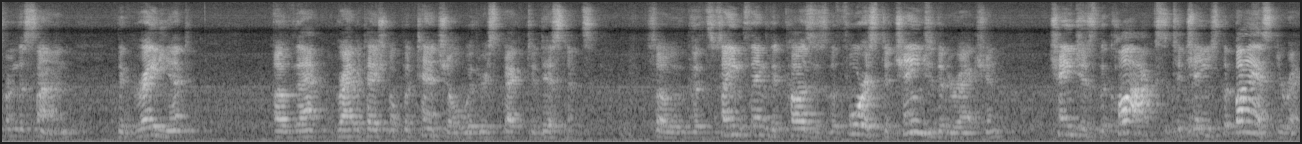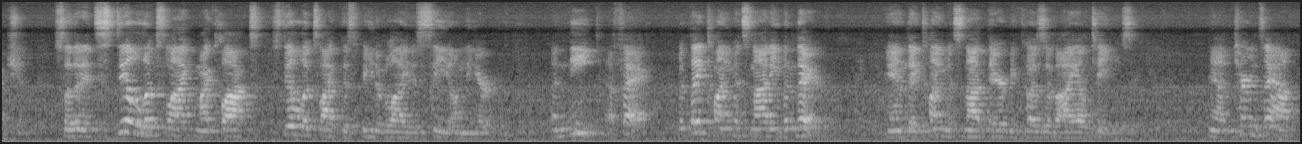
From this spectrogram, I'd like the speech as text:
from the sun, the gradient of that gravitational potential with respect to distance. So the same thing that causes the force to change the direction changes the clocks to change the bias direction so that it still looks like my clocks still looks like the speed of light is c on the earth. A neat effect, but they claim it's not even there. And they claim it's not there because of ILTs. Now it turns out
